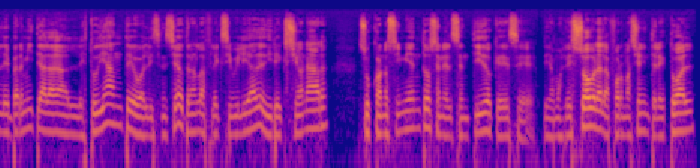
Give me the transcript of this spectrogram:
le permite al estudiante o al licenciado tener la flexibilidad de direccionar sus conocimientos en el sentido que ese, digamos, le sobra la formación intelectual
